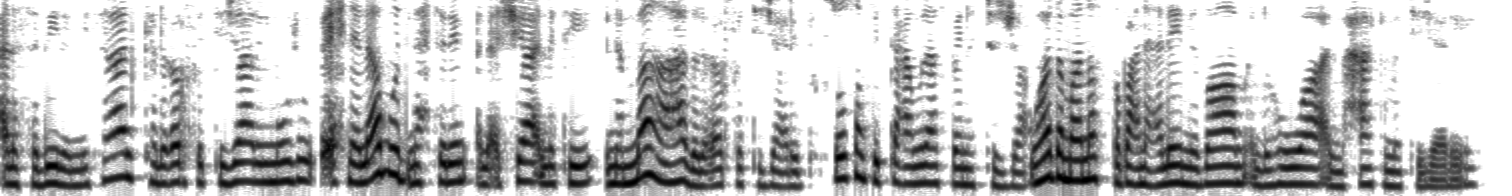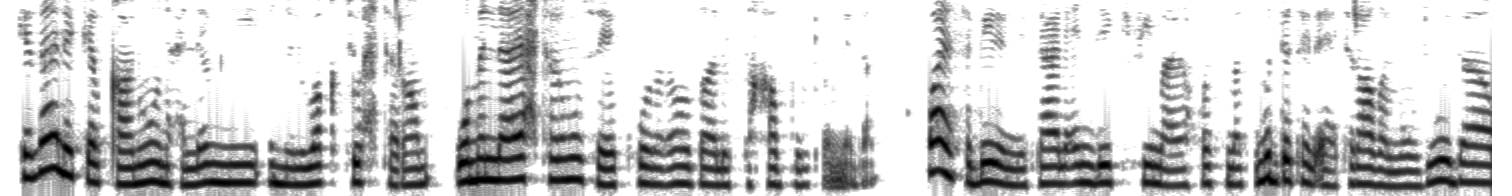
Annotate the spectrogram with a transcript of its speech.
على سبيل المثال كالعرف التجاري الموجود. فإحنا لابد نحترم الأشياء التي نماها هذا العرف التجاري خصوصا في التعاملات بين التجار. وهذا ما نص طبعا عليه نظام اللي هو المحاكم التجارية. كذلك القانون علمني أن الوقت يحترم ومن لا يحترمه سيكون عرضة للتخبط والندم. وعلى سبيل المثال عندك فيما يخص مدة الاعتراض الموجودة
